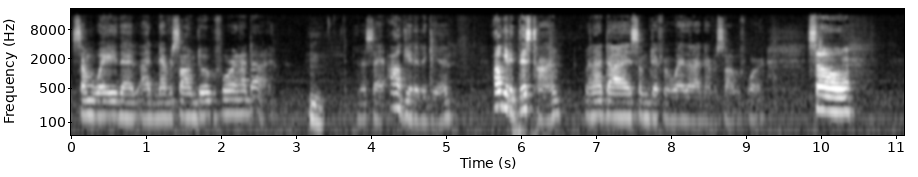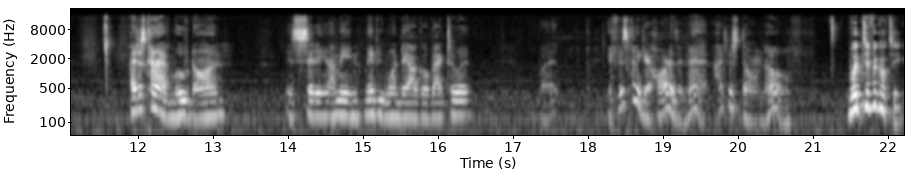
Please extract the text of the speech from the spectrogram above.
some way that I never saw him do it before, and I die. Hmm. And I say, I'll get it again. I'll get it this time. And I die some different way that I never saw before. So I just kind of have moved on. It's sitting. I mean, maybe one day I'll go back to it. But if it's going to get harder than that, I just don't know. What difficulty?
